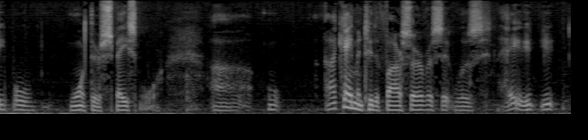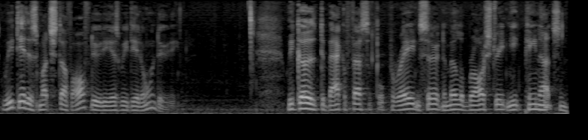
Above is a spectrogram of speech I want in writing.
People want their space more. Uh, I came into the fire service. It was, hey, you, you, we did as much stuff off duty as we did on duty. We go to the Tobacco Festival parade and sit in the middle of Broad Street and eat peanuts and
